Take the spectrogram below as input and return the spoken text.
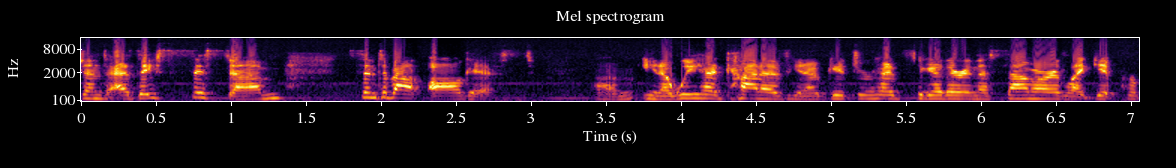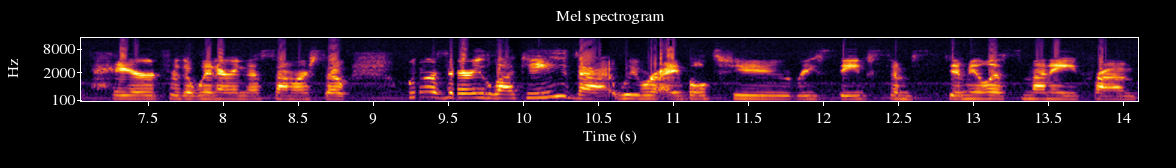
as a system since about August um, you know, we had kind of, you know, get your heads together in the summer, like get prepared for the winter in the summer. So we were very lucky that we were able to receive some stimulus money from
